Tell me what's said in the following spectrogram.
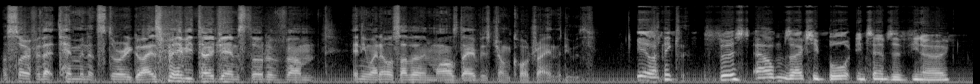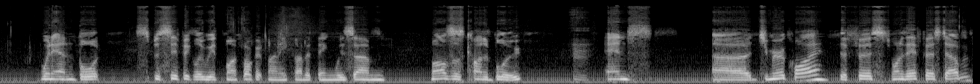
Well, sorry for that 10 minute story, guys. Maybe Toe Jam's thought of um, anyone else other than Miles Davis, John Coltrane, that he was. Yeah, I think first albums I actually bought in terms of you know went out and bought specifically with my pocket money kind of thing was um, Miles's kind of blue Hmm. and uh, Jamiroquai, the first one of their first album,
